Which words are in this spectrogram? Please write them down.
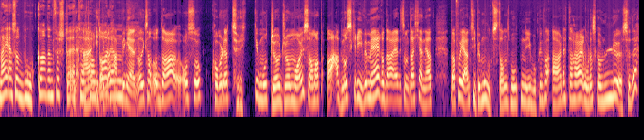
Nei, altså boka, den første, et helt halvt år Det er ikke noe happy. Og, og, da, og så kommer det trykket mot Jojo Moyes om at ah, du må skrive mer. Og da, liksom, da, kjenner jeg at da får jeg en type motstand mot den nye boken. Hva er dette her? Hvordan skal hun løse det?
